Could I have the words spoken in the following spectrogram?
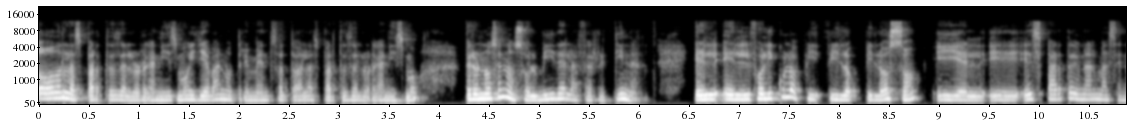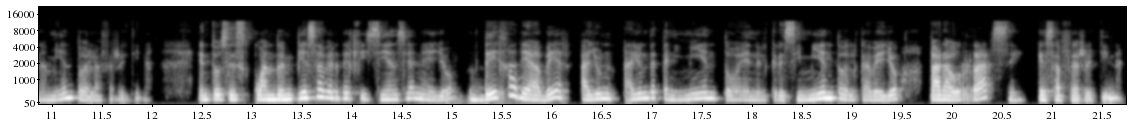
todas las partes del organismo y lleva nutrimentos a todas las partes del organismo, pero no se nos olvide la ferritina. El, el folículo piloso y el, eh, es parte de un almacenamiento de la ferritina. Entonces, cuando empieza a haber deficiencia en ello, deja de haber, hay un, hay un detenimiento en el crecimiento del cabello para ahorrarse esa ferritina.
